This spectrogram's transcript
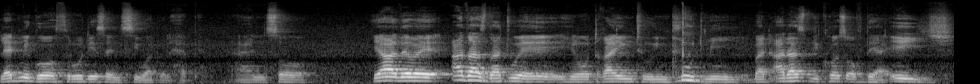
let me go through this and see what will happen. And so, yeah, there were others that were, you know, trying to include me, but others because of their age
